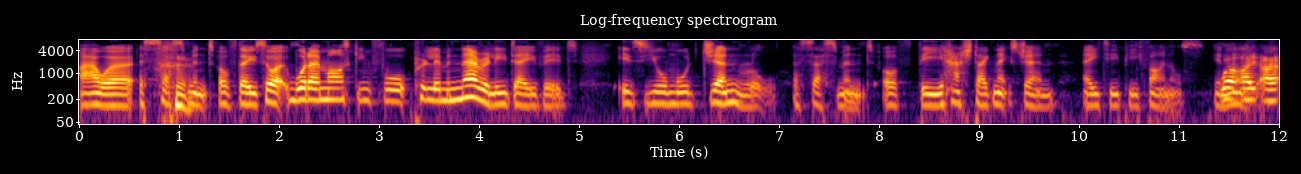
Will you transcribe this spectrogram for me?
our assessment of those. So, uh, what I'm asking for preliminarily, David, is your more general assessment of the hashtag Next Gen ATP finals. well, I, I,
